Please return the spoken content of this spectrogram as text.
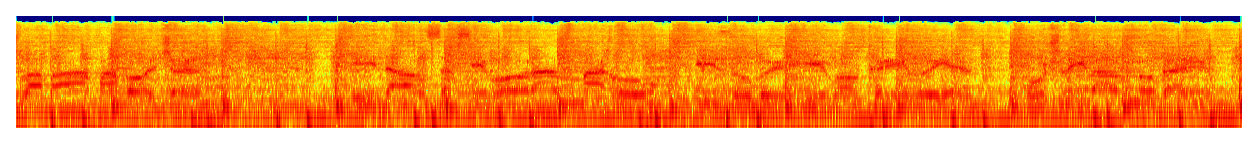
жлоба побольше. И дал со всего размаху И зубы его кривые Ушли вовнутрь.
